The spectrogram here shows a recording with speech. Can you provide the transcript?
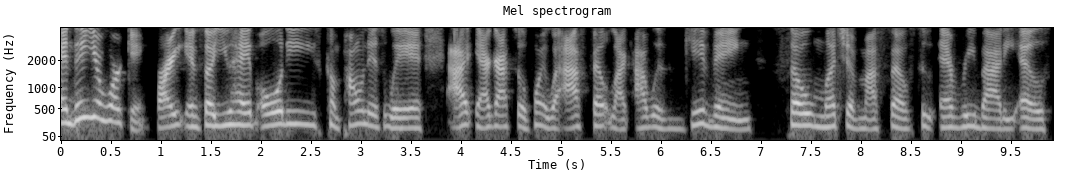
and then you're working, right? And so you have all these components where I, I got to a point where I felt like I was giving so much of myself to everybody else,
